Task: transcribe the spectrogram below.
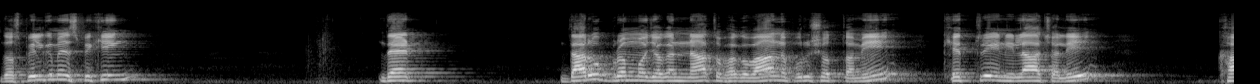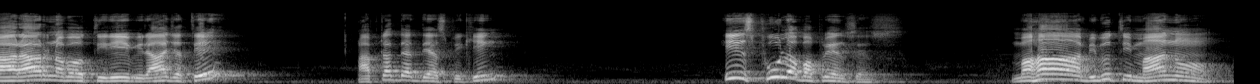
those pilgrims speaking, that Daru Brahma Jagannath Bhagavan Purushottame Khetre Nilachale Kharar Navautire Virajate. After that they are speaking. He is full of appearances. Maha Vibhuti Mano,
